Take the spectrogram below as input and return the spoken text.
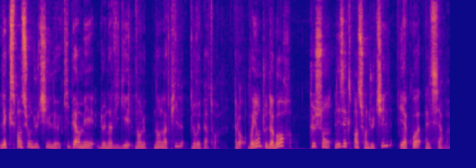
l'expansion d'utile qui permet de naviguer dans, la pile de répertoire. Alors, voyons tout d'abord que sont les expansions d'utile et à quoi elles servent.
